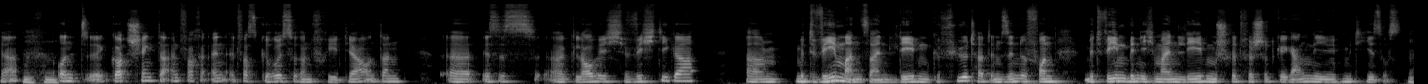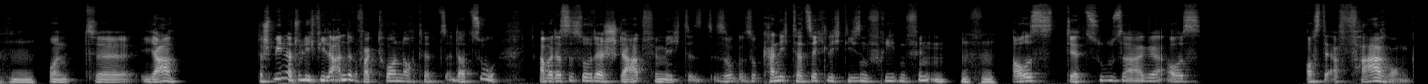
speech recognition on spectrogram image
Ja, mhm. und äh, Gott schenkt da einfach einen etwas größeren Fried. Ja, und dann äh, ist es, äh, glaube ich, wichtiger, ähm, mit wem man sein Leben geführt hat, im Sinne von, mit wem bin ich mein Leben Schritt für Schritt gegangen, mit Jesus. Mhm. Und äh, ja, da spielen natürlich viele andere Faktoren noch dazu. Aber das ist so der Start für mich. so, so kann ich tatsächlich diesen Frieden finden. Mhm. Aus der Zusage, aus, aus der Erfahrung,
